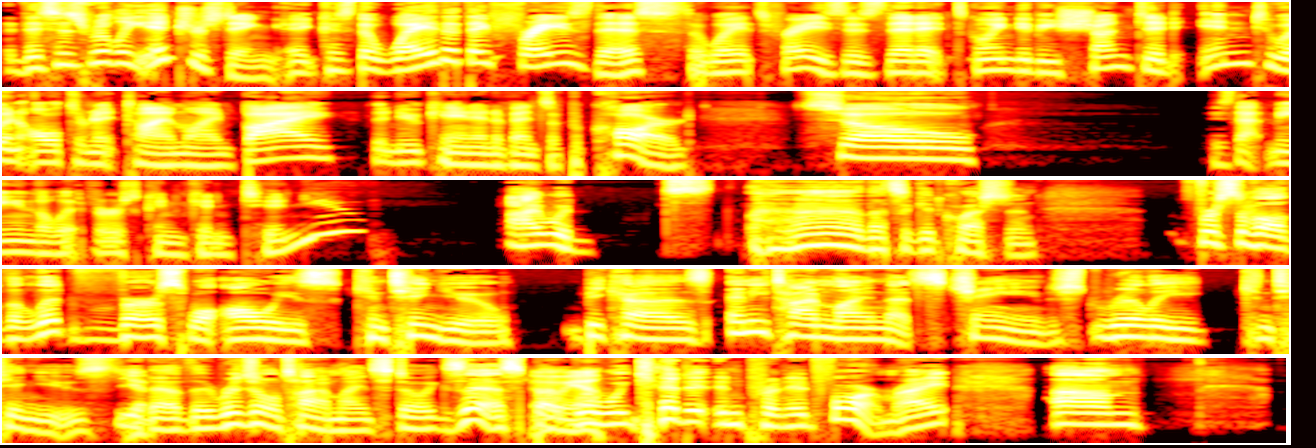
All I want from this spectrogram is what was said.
this is really interesting because the way that they phrase this, the way it's phrased, is that it's going to be shunted into an alternate timeline by the new canon events of Picard. So, does that mean the Litverse can continue? I would. Uh, that's a good question. First of all, the Litverse will always continue because any timeline that's changed really continues. You Yep. know, the original timeline still exists, but Oh, yeah. will we get it in printed form, right? Um,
